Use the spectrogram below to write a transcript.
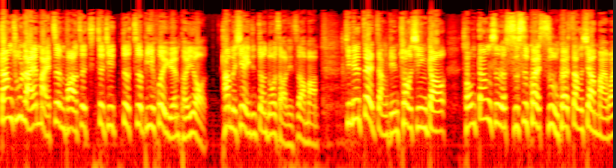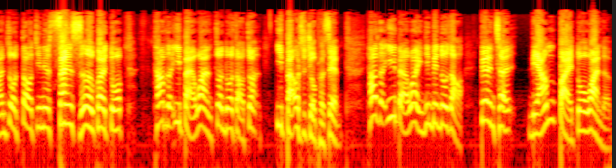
当初来买正发这这批这这批会员朋友，他们现在已经赚多少，你知道吗？今天再涨停创新高，从当时的十四块、十五块上下买完之后，到今天三十二块多。他们的一百万赚多少？赚一百二十九 percent。他的一百万已经变多少？变成两百多万了。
